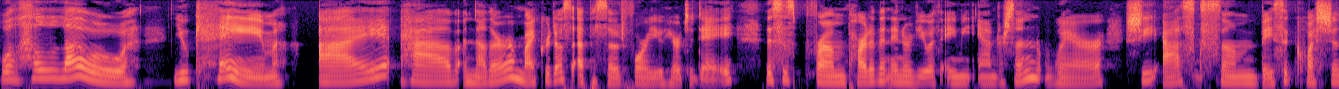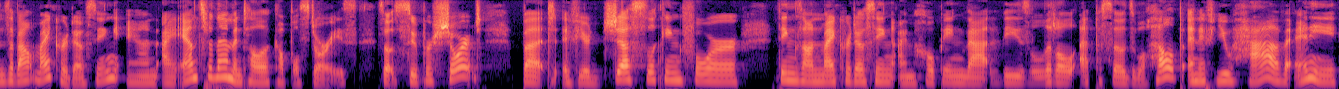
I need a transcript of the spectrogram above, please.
Well, hello. You came. I have another microdose episode for you here today. This is from part of an interview with Amy Anderson, where she asks some basic questions about microdosing, and I answer them and tell a couple stories. So it's super short, but if you're just looking for things on microdosing, I'm hoping that these little episodes will help. And if you have any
